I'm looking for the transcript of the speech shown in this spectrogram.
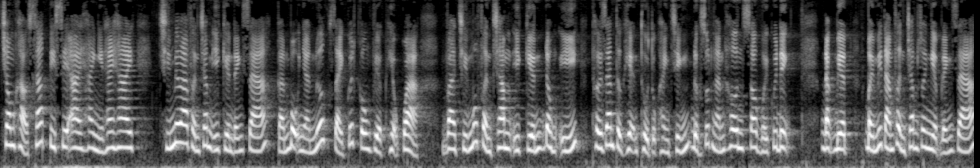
Trong khảo sát PCI 2022, 93% ý kiến đánh giá cán bộ nhà nước giải quyết công việc hiệu quả và 91% ý kiến đồng ý thời gian thực hiện thủ tục hành chính được rút ngắn hơn so với quy định. Đặc biệt, 78% doanh nghiệp đánh giá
